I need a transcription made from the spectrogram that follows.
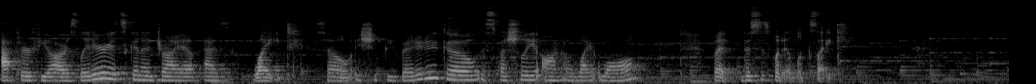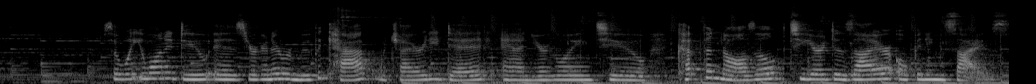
after a few hours later it's going to dry up as white so it should be ready to go especially on a white wall but this is what it looks like. So what you wanna do is you're gonna remove the cap, which I already did, and you're going to cut the nozzle to your desired opening size.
